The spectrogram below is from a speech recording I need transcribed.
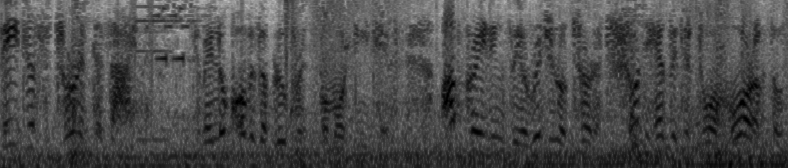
latest turret design. You may look over the blueprints for more details. Upgrading the original turret should help it to endure more of those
